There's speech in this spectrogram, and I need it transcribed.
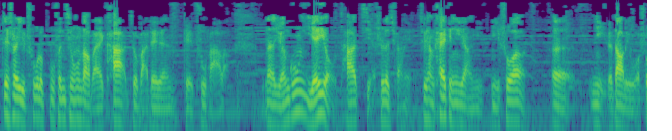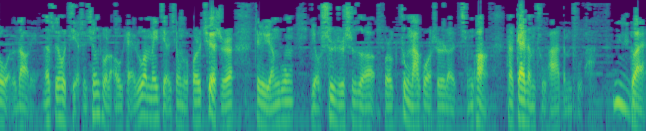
这事儿一出了不分青红皂白，咔就把这人给处罚了。那员工也有他解释的权利，就像开庭一样，你你说呃你的道理，我说我的道理，那最后解释清楚了，OK。如果没解释清楚，或者确实这个员工有失职失责或者重大过失的情况，那该怎么处罚怎么处罚。嗯，对。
